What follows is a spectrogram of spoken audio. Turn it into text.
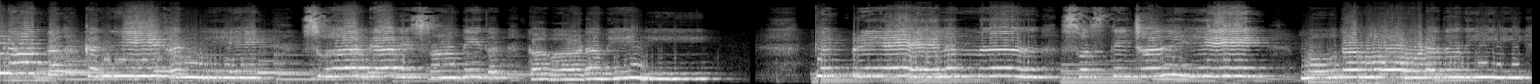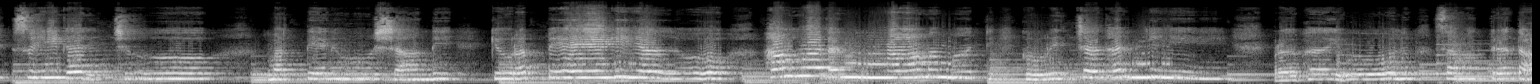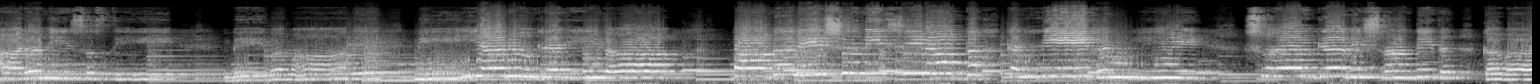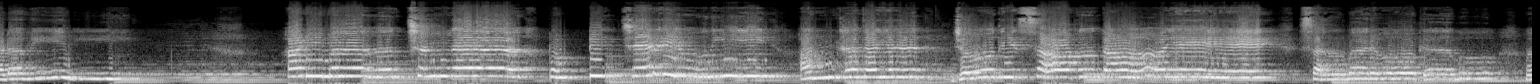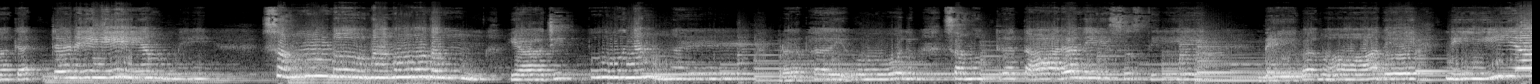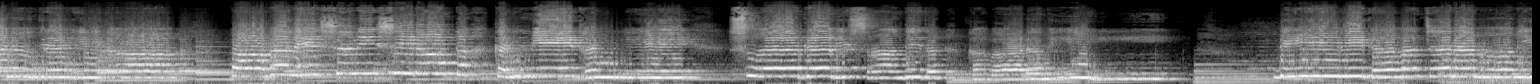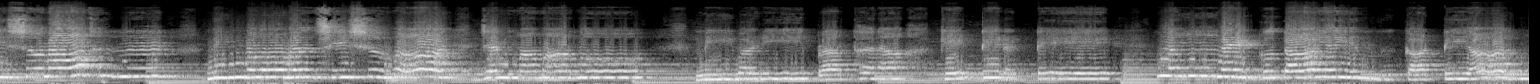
കന്യേ കന്യേ സ്വർഗവിശ്രാന്തിതൻ കവാടമേ നീ. ഗബ്രിയേലെന്ന് സ്വസ്തി ചൊല്ലേ മോദമോടത് നീ സ്വീകരിച്ചു. മർത്യനു ശാന്തിക്കുറപ്പേകിയല്ലോ ഹവതൻ നാമം മാറ്റി കുറിച്ച ധന്യേ. പ്രഭയോലും സമുദ്രതാരമേ സ്വസ്തി. ദേവമാവേ നീ അനുഗ്രഹീത. പാപലേശമീശിരാത്ത കന്യേ കന്യേ സ്വർഗവിശ്രാന്തിതൻ കവാടമേ നീ. അടിമച്ചങ്ങല പൊട്ടിച്ചെറിയൂ നീ. അന്ധതയിൽ ജ്യോതിസാകുതായേ സർവരോഗവും അകറ്റണേ അമ്മേ. സമ്പൂർണമോദം യാചിപ്പൂ ഞങ്ങൾ പ്രഭയോലും സമുദ്രതാരമേ സുസ്തി ദൈവമാതേ നീ അനുഗ്രഹീത. പാപലേശമീശിരാത്ത കന്യേ സ്വർഗവിശ്രാന്തിതൻ കവാടമേ. ദൈവിക വചനമാവിശ്വനാഥൻ നിന്നോമൽ ശിശുവായി ജന്മമാർന്നു. നീ വഴി പ്രാർത്ഥന കേട്ടിടട്ടെ. ഞങ്ങൾക്കു തായ എന്ന് കാട്ടിയാലും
